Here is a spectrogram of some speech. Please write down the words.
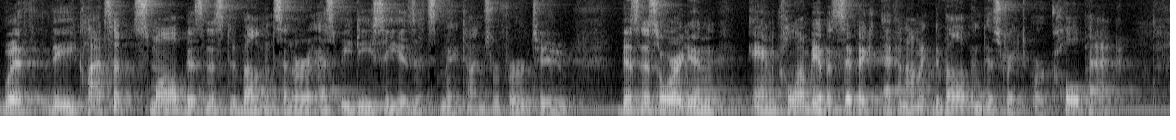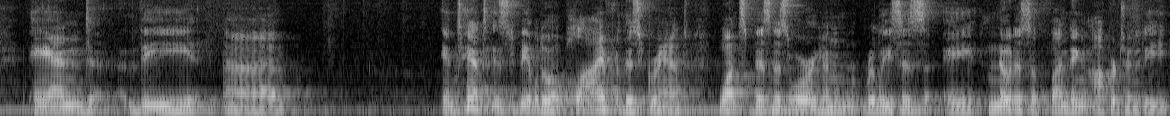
with the Clatsop Small Business Development Center, or SBDC as it's many times referred to, Business Oregon, and Columbia Pacific Economic Development District, or COLPAC. And the uh, intent is to be able to apply for this grant once Business Oregon releases a notice of funding opportunity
